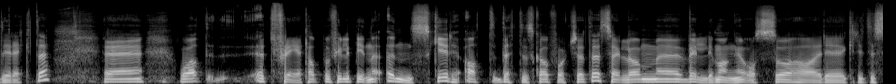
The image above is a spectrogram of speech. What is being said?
direkte. Eh, og at et flertall på Filippinene ønsker at dette skal fortsette, selv om veldig mange også har kritisert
